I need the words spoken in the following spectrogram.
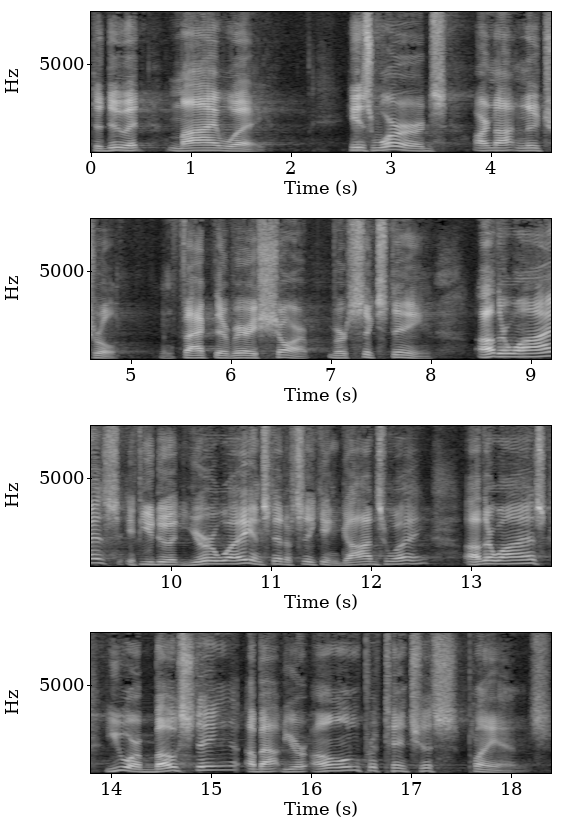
to do it my way. His words are not neutral. In fact, they're very sharp. Verse 16. Otherwise, if you do it your way instead of seeking God's way, otherwise you are boasting about your own pretentious plans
